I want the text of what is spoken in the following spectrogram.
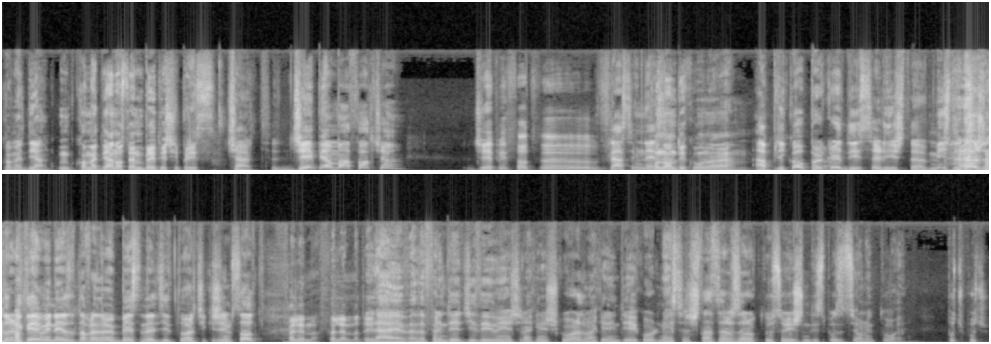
Komedian. M- Komedian ose mbreti i Shqipërisë. Qartë. Xhepi ma thotë që Xhepi thotë ë, flasim nesër. punon diku në. Apliko për kredi sërish. Miq të dashur, do rikthehemi nesër të falenderojmë Besin dhe të gjithë të ftuarit që kishim sot. Falem, faleminderit. Live dhe faleminderit gjithë juve që na keni shkruar dhe na keni ndjekur. Nesër 7:00 këtu sërish në dispozicionin tuaj. Puç puç.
